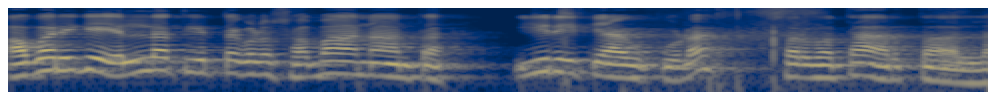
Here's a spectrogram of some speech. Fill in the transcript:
ಅವರಿಗೆ ಎಲ್ಲ ತೀರ್ಥಗಳು ಸಮಾನ ಅಂತ ಈ ರೀತಿಯಾಗೂ ಕೂಡ ಸರ್ವತಾ ಅರ್ಥ ಅಲ್ಲ.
